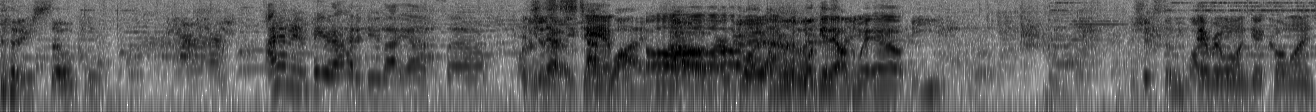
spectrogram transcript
They're so cool. I haven't even figured out how to do that yet, so. What It's is just- this? you tap Y. Oh. Oh, okay. Or what- I don't We'll, we'll get it on the way out. It should still be Y. Everyone you. get coins.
